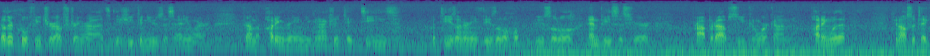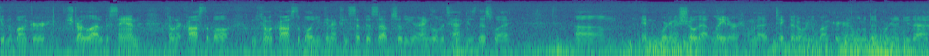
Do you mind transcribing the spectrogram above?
The other cool feature of stringRods is you can use this anywhere. If you're on the putting green, you can actually take tees, put tees underneath these little these little end pieces here, prop it up so you can work on putting with it. You can also take it in the bunker, struggle out of the sand, coming across the ball. When you come across the ball, you can actually set this up so that your angle of attack is this way. Um, and we're going to show that later. I'm going to take that over to the bunker here in a little bit. We're going to do that.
